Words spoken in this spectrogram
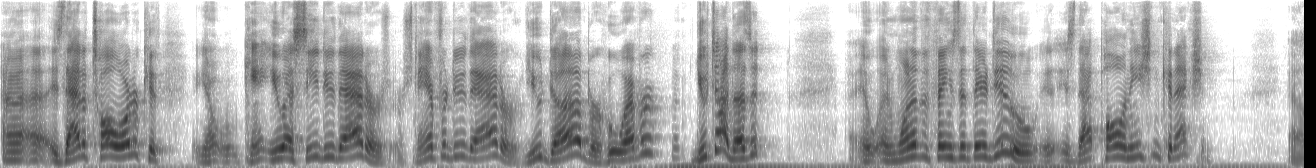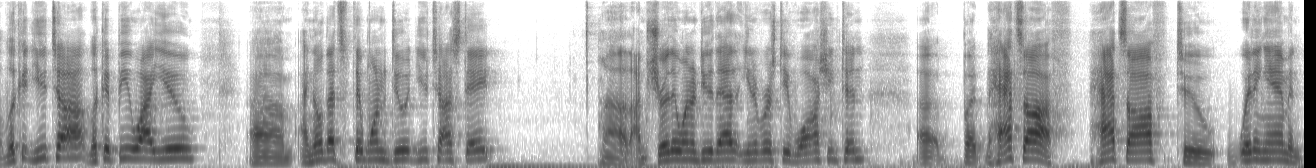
Uh, is that a tall order? Because you know, can't USC do that, or, or, Stanford do that, or UW, or whoever? Utah does it. And one of the things that they do is that Polynesian connection. Uh, look at Utah. Look at BYU. Um, I know that's what they want to do at Utah State. Uh, I'm sure they want to do that at University of Washington. Uh, but hats off, hats off to Whittingham and,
